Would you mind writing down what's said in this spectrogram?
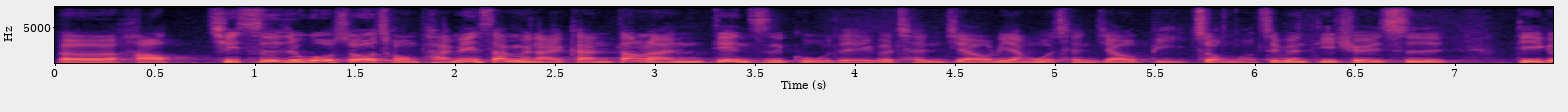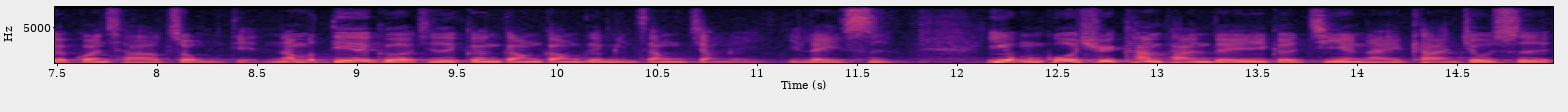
呃，好，其实如果说从盘面上面来看，当然电子股的一个成交量或成交比重哦，这边的确是第一个观察重点。那么第二个，其实跟刚刚的敏章讲的也类似，以我们过去看盘的一个经验来看，就是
